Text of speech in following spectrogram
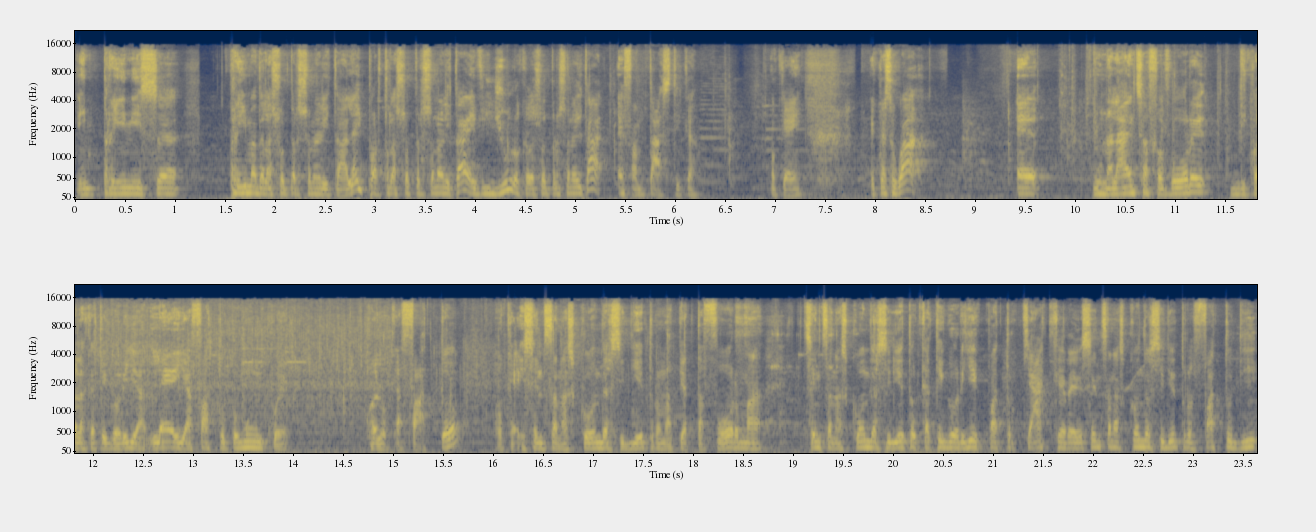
in primis prima della sua personalità. Lei porta la sua personalità e vi giuro che la sua personalità è fantastica. Ok? E questo qua è una lancia a favore di quella categoria. Lei ha fatto comunque quello che ha fatto, ok, senza nascondersi dietro una piattaforma, senza nascondersi dietro categorie quattro chiacchiere, senza nascondersi dietro il fatto di,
